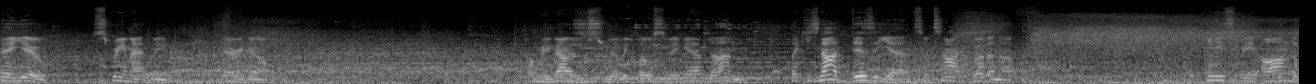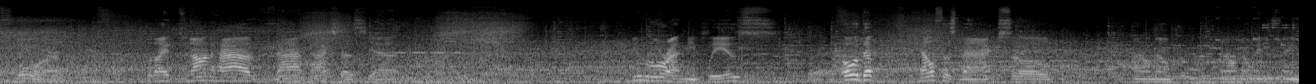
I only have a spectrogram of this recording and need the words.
Hey, you. Scream at me. There we go. Or maybe I was just really close to it done. Like, he's not dizzy yet, so it's not good enough. Like, he needs to be on the floor. But I do not have that access yet. Can you roar at me, please? Oh, the health is back, so... I don't know. I don't know anything.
